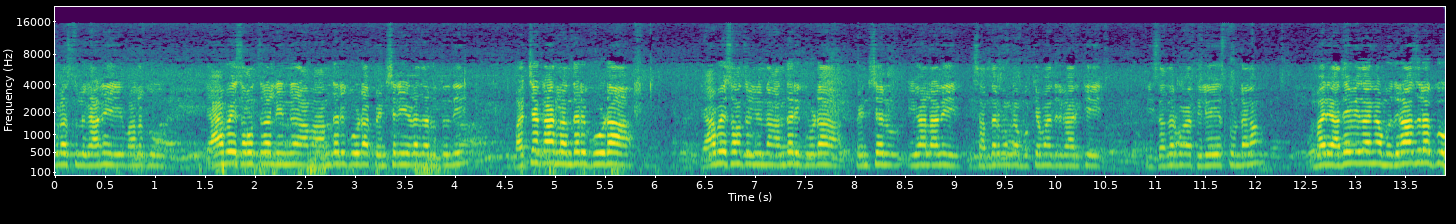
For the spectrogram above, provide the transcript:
కులస్తులు కానీ వాళ్ళకు యాభై సంవత్సరాలు నిన్న అందరికీ కూడా పెన్షన్ ఇవ్వడం జరుగుతుంది. మత్స్యకారులందరికీ కూడా యాభై సంవత్సరాలు నిన్న అందరికీ కూడా పెన్షన్ ఇవ్వాలని ఈ సందర్భంగా ముఖ్యమంత్రి గారికి ఈ సందర్భంగా తెలియజేస్తున్నాను మరి అదేవిధంగా ముదిరాజులకు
